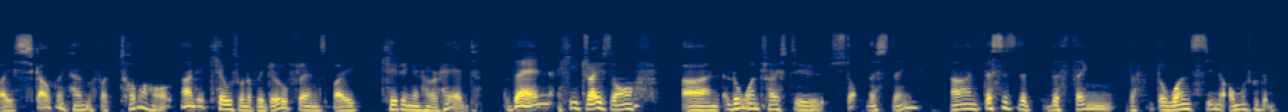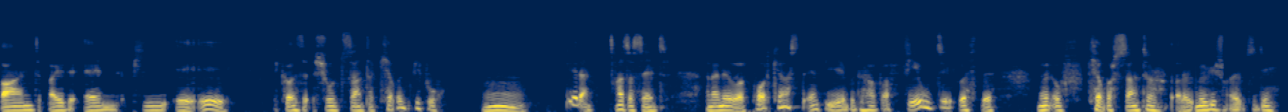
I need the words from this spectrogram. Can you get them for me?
by scalping him with a tomahawk, and he kills one of the girlfriends by caving in her head. Then he drives off, and no one tries to stop this thing. And this is the, the thing, the, the one scene that almost got it banned by the MPAA because it showed Santa killing people. Hmm. Yeah, then. As I said in another podcast, the MPAA would have a field day with the amount of killer Santa that are movies out today,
